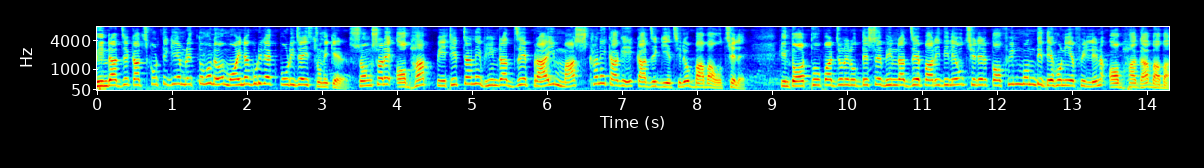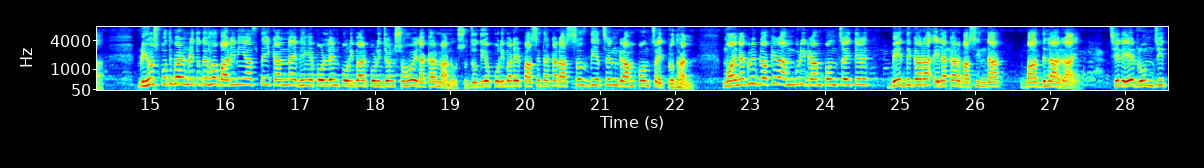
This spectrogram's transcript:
ভিন রাজ্যে কাজ করতে গিয়ে মৃত্যু হলো ময়নাগুড়ির এক পরিযায়ী শ্রমিকের। সংসারে অভাব, পেটের টানে ভিন রাজ্যে প্রায় মাসখানেক আগে কাজে গিয়েছিল বাবা ও ছেলে। কিন্তু অর্থ উপার্জনের উদ্দেশ্যে ভিন রাজ্যে পাড়ি দিলেও ছেলের কফিনবন্দি দেহ নিয়ে ফিরলেন অভাগা বাবা। বৃহস্পতিবার মৃতদেহ বাড়ি নিয়ে আসতেই কান্নায় ভেঙে পড়লেন পরিবার, পরিজন সহ এলাকার মানুষ। যদিও পরিবারের পাশে থাকার আশ্বাস দিয়েছেন গ্রাম পঞ্চায়েত প্রধান। ময়নাগুড়ি ব্লকের আমগুড়ি গ্রাম পঞ্চায়েতের বেদগাড়া এলাকার বাসিন্দা বাদলা রায়। ছেলে রঞ্জিত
